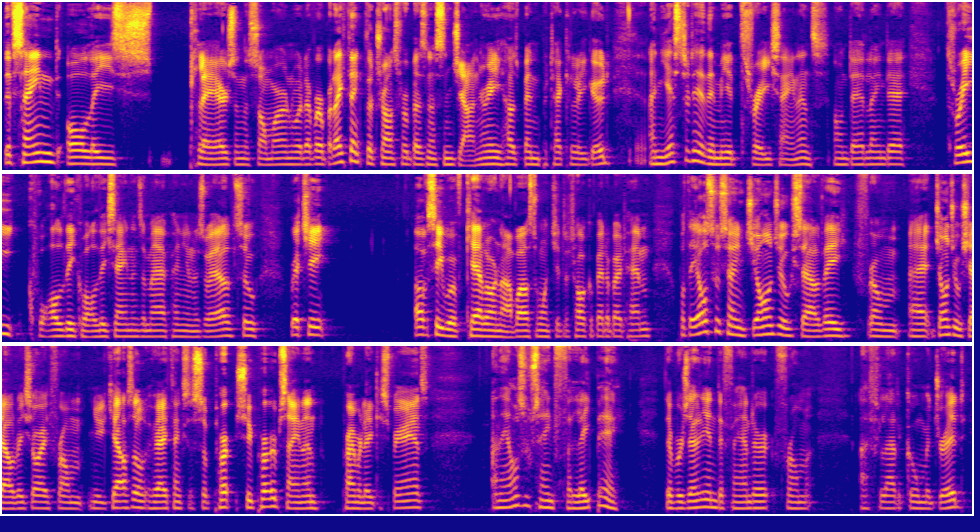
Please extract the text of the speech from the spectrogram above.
they've signed all these players in the summer and whatever, but I think the transfer business in January has been particularly good. Yeah. And yesterday they made three signings on deadline day. Three quality, quality signings, in my opinion, as well. So, Richie, obviously with Keylor Navas, I want you to talk a bit about him. But they also signed Jonjo Shelvey from uh, Jonjo Shelvey, sorry, from Newcastle, who I think is a super, superb signing, Premier League experience. And they also signed Felipe, the Brazilian defender from Atletico Madrid.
